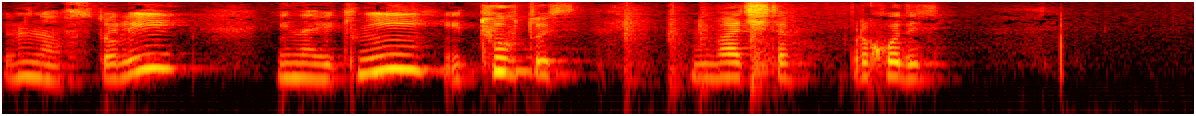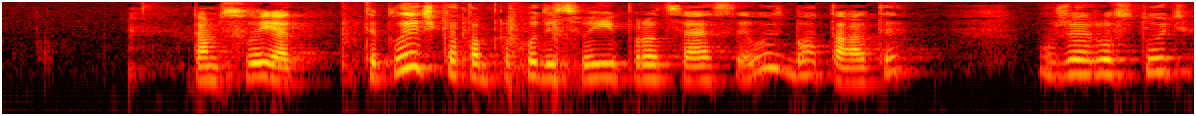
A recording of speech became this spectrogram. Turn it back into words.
І на столі, і на вікні, і тут ось. Бачите, проходить там своя тепличка, там проходять свої процеси. Ось батати вже ростуть.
